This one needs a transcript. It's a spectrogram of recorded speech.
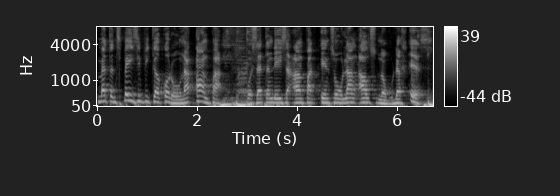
met een specifieke corona-aanpak. We zetten deze aanpak in zo lang als nodig is.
